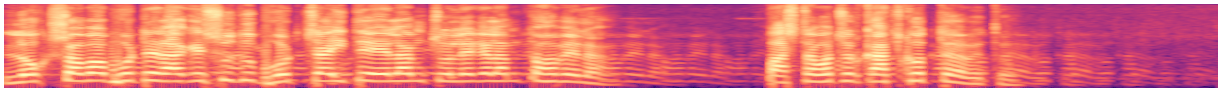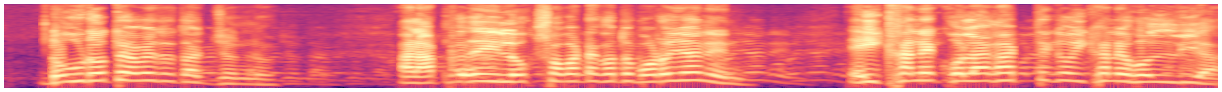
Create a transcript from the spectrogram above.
লোকসভা ভোটের আগে শুধু ভোট চাইতে এলাম, চলে গেলাম তো হবে না। পাঁচটা বছর কাজ করতে হবে তো। দৌড়তে হবে তো তার জন্য। আর আপনাদের এই লোকসভাটা কত বড় জানেন? এইখানে কোলাঘাট থেকে ওইখানে হলদিয়া,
